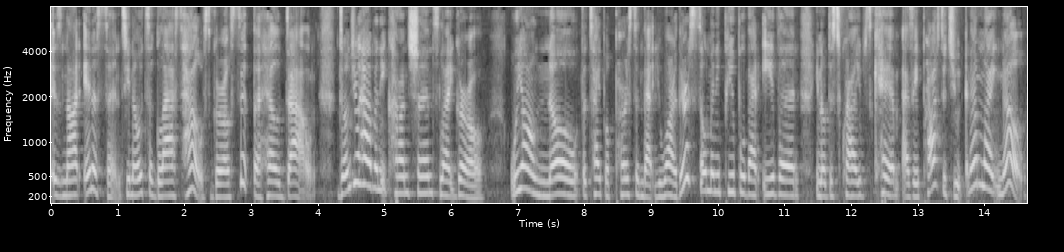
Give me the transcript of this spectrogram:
is not innocent. You know, it's a glass house, girl. Sit the hell down. Don't you have any conscience? Like, girl, we all know the type of person that you are. There are so many people that even, you know, describes Kim as a prostitute. And I'm like, no,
